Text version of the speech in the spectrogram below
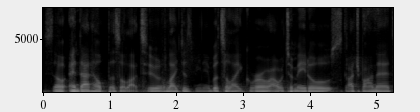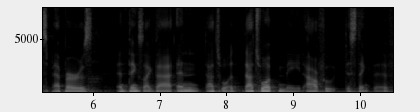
So and that helped us a lot too, like just being able to like grow our tomatoes, scotch bonnets, peppers, and things like that. And that's what that's what made our food distinctive.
